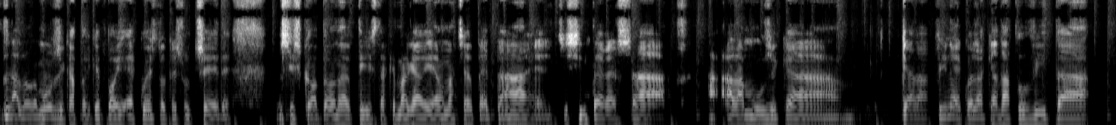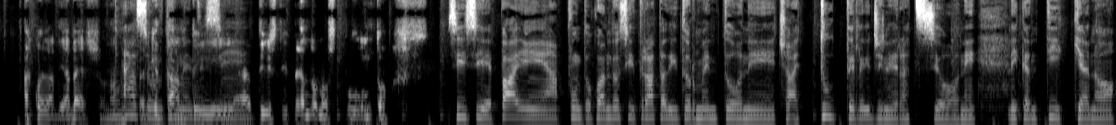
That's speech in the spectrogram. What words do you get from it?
la loro musica perché poi è questo che succede. Si scopre un artista che magari ha una certa età e ci si interessa alla musica che alla fine è quella che ha dato vita a quella di adesso, no? Perché tanti sì. artisti prendono spunto. Sì, sì, e poi appunto quando si tratta di tormentoni, cioè tutte le generazioni li canticchiano,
